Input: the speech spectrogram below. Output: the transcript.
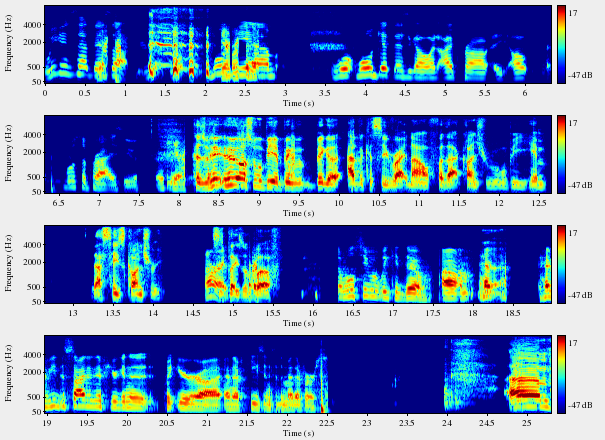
we can set this up. We'll yeah, DM. We'll, we'll get this going. I prom. I'll, we'll surprise you. Because who, who else will be a big, bigger advocacy right now for that country? Will be him. That's his country. All right. His place of birth. So we'll see what we can do. Um, have yeah. Have you decided if you're going to put your uh, NFTs into the metaverse? Um,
